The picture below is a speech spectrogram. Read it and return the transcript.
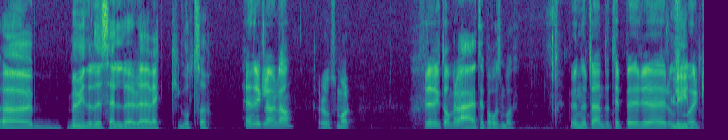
Eh, med mindre de selger det vekk, Godset. Henrik Langeland? Rosenborg. Fredrik Tomra? Jeg tipper Rosenborg. Undertegnede tipper Rosenborg.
